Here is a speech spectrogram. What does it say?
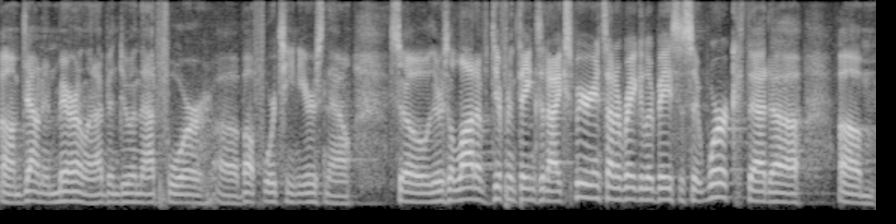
um, down in Maryland. I've been doing that for uh, about 14 years now. So there's a lot of different things that I experience on a regular basis at work that. Uh, um,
